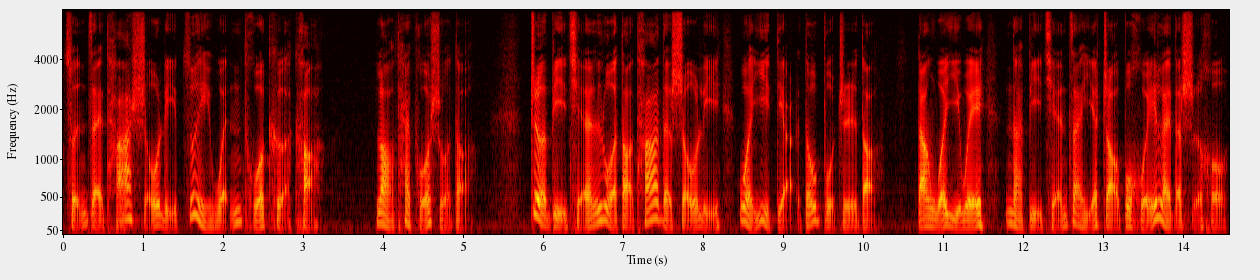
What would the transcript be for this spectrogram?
存在他手里最稳妥可靠。”老太婆说道。这笔钱落到他的手里，我一点儿都不知道。当我以为那笔钱再也找不回来的时候，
